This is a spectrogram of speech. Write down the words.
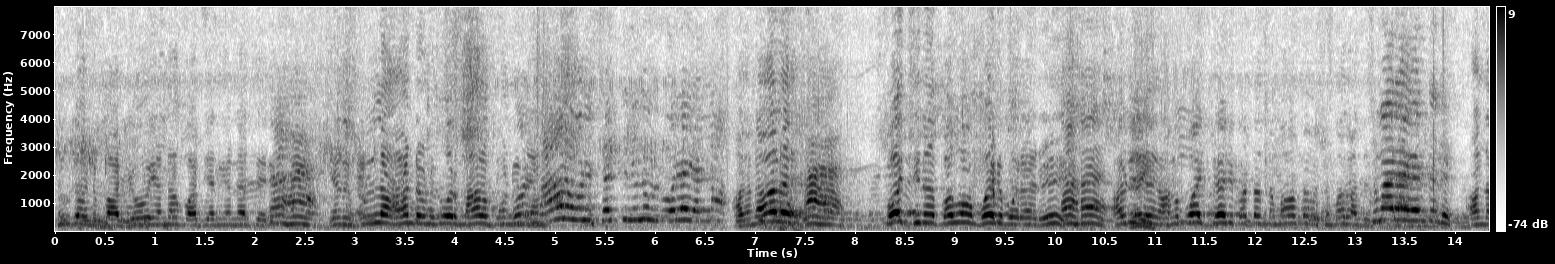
சுருக்காட்டு பாட்டியோ என்ன பாட்டு எனக்கு என்ன தெரியும். எனக்கு ஃபுல்லா ஆண்டவனுக்கு ஒரு மாலை போடணும் அதனால. போச்சுன்னா பகவான் போயிட்டு போறாரு. அப்படின்னு அங்க போய் தேடி பார்த்தா அந்த மாலை தான் சுமாரா சுமாராக இருந்தது. அந்த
